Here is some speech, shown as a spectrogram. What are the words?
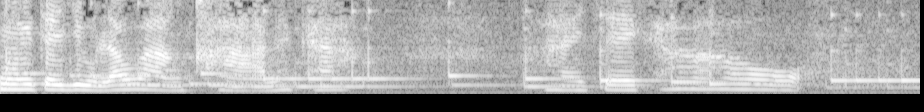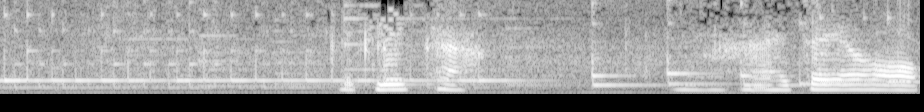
มือจะอยู่ระหว่างขานะคะ หายใจเข้า ลึกๆค่ะ หายใจออก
